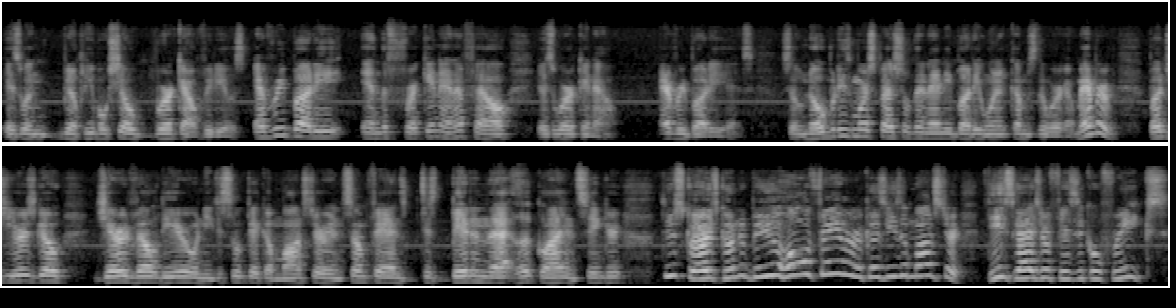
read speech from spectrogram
is when you know people show workout videos. Everybody in the frickin' NFL is working out. Everybody is. So nobody's more special than anybody when it comes to workout. Remember a bunch of years ago, Jared Veldheer when he just looked like a monster, and some fans just bit in that hook, line, and sinker this guy's going to be a Hall of Famer because he's a monster. These guys are physical freaks.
